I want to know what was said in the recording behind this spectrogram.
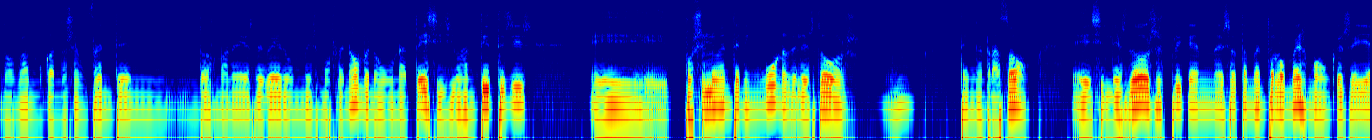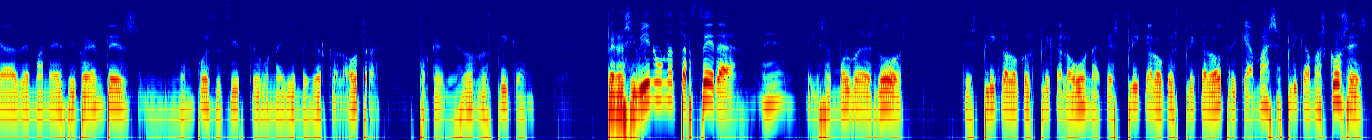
normalmente cuando se enfrenten dos maneras de ver un mismo fenómeno una tesis y una antítesis eh, posiblemente ninguna de las dos tengan razón eh, si les dos expliquen exactamente lo mismo, aunque sea de maneras diferentes, no puedes decir que una es mejor que la otra, porque les dos lo expliquen. Pero si viene una tercera, ¿eh? que les envuelve a los dos, que explica lo que explica la una, que explica lo que explica la otra y que además explica más cosas,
